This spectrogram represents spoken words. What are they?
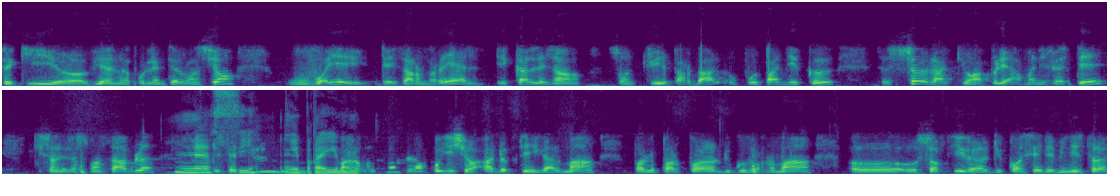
ceux qui euh, viennent pour l'intervention, vous voyez des armes réelles. Et quand les gens sont tués par balle, vous ne pouvez pas dire que c'est ceux-là qui ont appelé à manifester qui sont les responsables. Merci, Ibrahim. Malheureusement, c'est la position adoptée également par le porte-parole du gouvernement euh, au sortir du Conseil des ministres,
